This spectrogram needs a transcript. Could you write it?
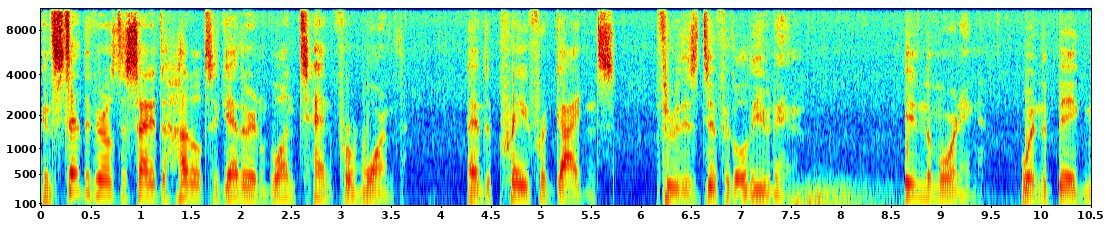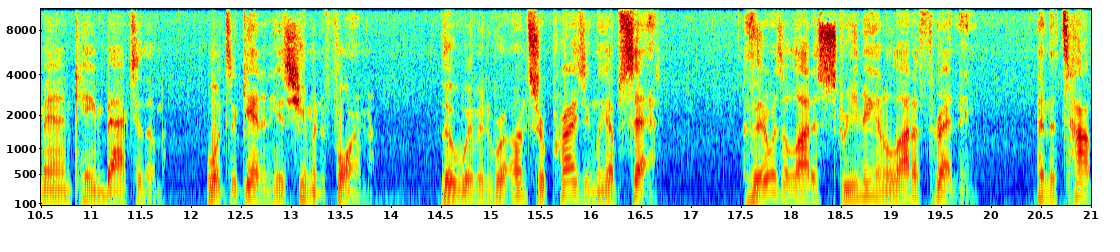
Instead, the girls decided to huddle together in one tent for warmth and to pray for guidance through this difficult evening. In the morning, when the big man came back to them, once again in his human form, the women were unsurprisingly upset. There was a lot of screaming and a lot of threatening, and the top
